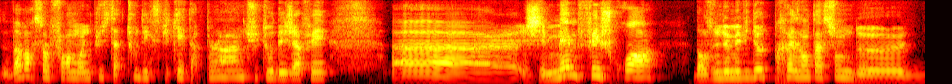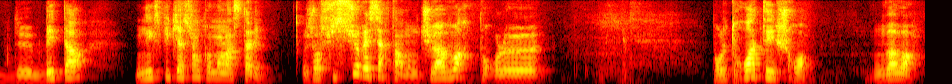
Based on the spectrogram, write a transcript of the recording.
va voir sur le forum OnePlus, t'as tout expliqué, t'as plein de tutos déjà fait. Euh, j'ai même fait, je crois, dans une de mes vidéos de présentation de, bêta, une explication comment l'installer. J'en suis sûr et certain. Donc tu vas voir pour le pour le 3T, je crois. On va voir.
